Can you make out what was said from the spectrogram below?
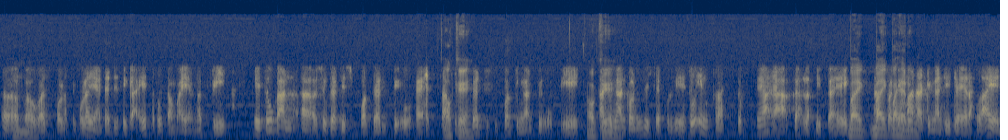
uh, hmm. bahwa sekolah-sekolah yang ada di DKI, terutama yang negeri, itu kan uh, sudah disupport dari BOS, tapi okay. juga disupport dengan BOP. Okay. Nah, dengan kondisi seperti itu infrastrukturnya agak lebih baik. Baik, nah, baik Pak Heru bagaimana dengan di daerah lain.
